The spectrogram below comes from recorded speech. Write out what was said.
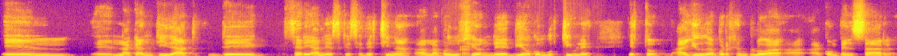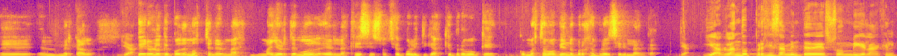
la cantidad de cereales que se destina a la producción de biocombustible esto ayuda, por ejemplo, a, compensar eh, el mercado. Pero lo que podemos tener más, mayor temor es las crisis sociopolíticas que provoque, como estamos viendo, por ejemplo, en Sri Lanka. Y hablando precisamente de eso, Miguel Ángel,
